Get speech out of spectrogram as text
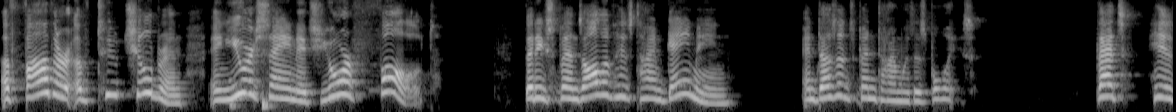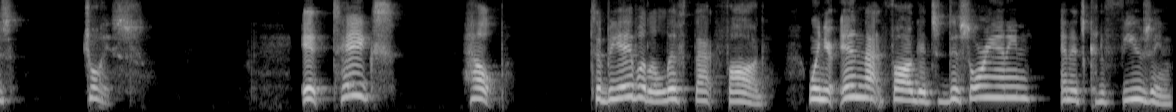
a father of two children, and you are saying it's your fault that he spends all of his time gaming and doesn't spend time with his boys. That's his choice. It takes help to be able to lift that fog. When you're in that fog, it's disorienting and it's confusing.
